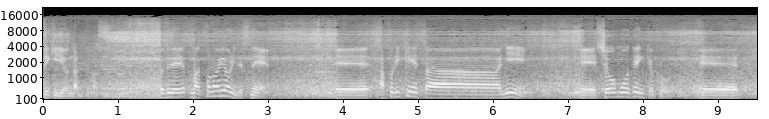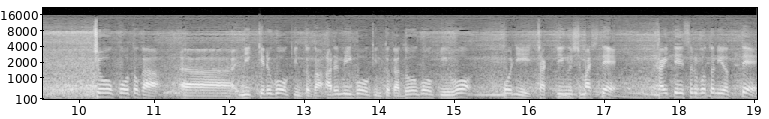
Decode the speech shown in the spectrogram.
できるようになってます。それで、まあ、このようにですね、えー、アプリケーターに、えー、消耗電極、えー、超光とかあニッケル合金とかアルミ合金とか銅合金をここにチャッキングしまして回転することによって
